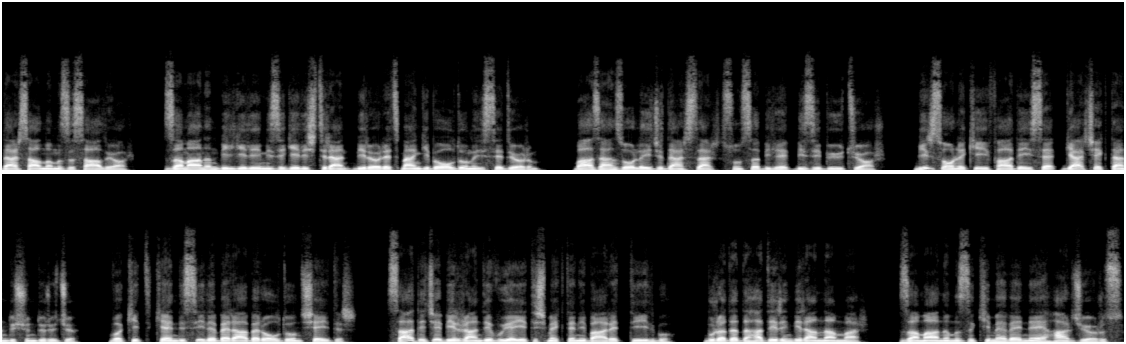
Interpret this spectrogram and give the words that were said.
ders almamızı sağlıyor. Zamanın bilgeliğimizi geliştiren bir öğretmen gibi olduğunu hissediyorum. Bazen zorlayıcı dersler sunsa bile bizi büyütüyor. Bir sonraki ifade ise gerçekten düşündürücü. Vakit kendisiyle beraber olduğun şeydir. Sadece bir randevuya yetişmekten ibaret değil bu. Burada daha derin bir anlam var. Zamanımızı kime ve neye harcıyoruz?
